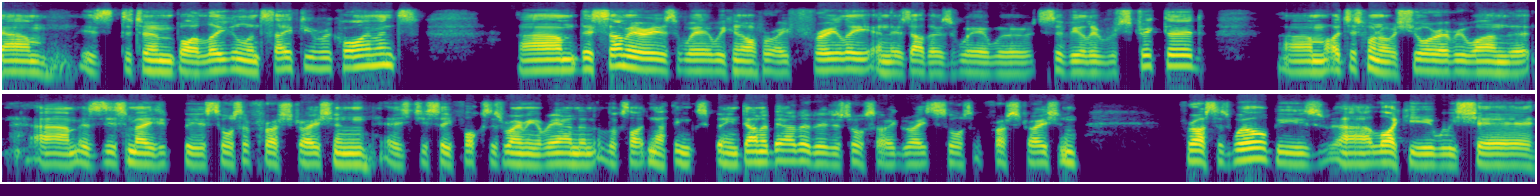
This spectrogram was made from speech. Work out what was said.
um, is determined by legal and safety requirements. Um, there's some areas where we can operate freely and there's others where we're severely restricted. Um, I just want to assure everyone that um, as this may be a source of frustration, as you see foxes roaming around and it looks like nothing's being done about it, it is also a great source of frustration for us as well, because uh, like you, we share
